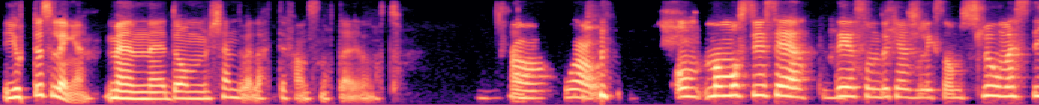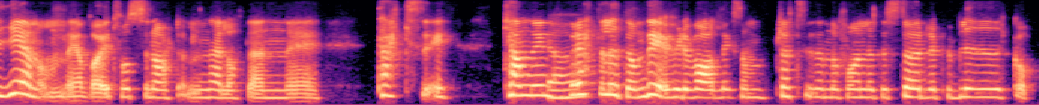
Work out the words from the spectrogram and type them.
gjort det så länge. Men eh, de kände väl att det fanns något där eller något. Ja, wow. Och man måste ju säga att det som du kanske liksom slog mest igenom med var ju 2018, den här låten eh, Taxi. Kan du inte Ja. berätta lite om det, hur det var att liksom plötsligt ändå få en lite större publik och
